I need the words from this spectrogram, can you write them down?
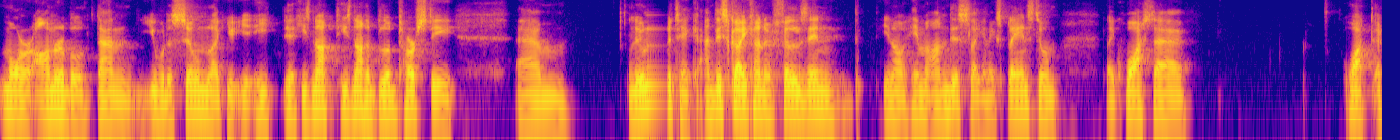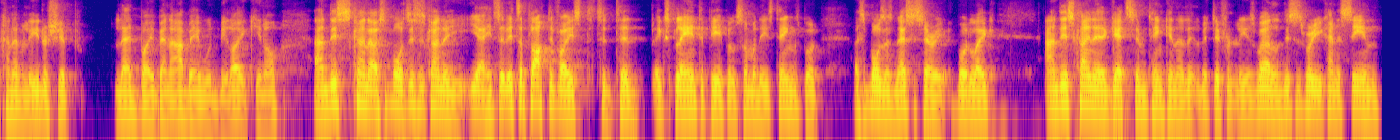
more honorable than you would assume. Like you, he he's not he's not a bloodthirsty um, lunatic, and this guy kind of fills in, you know, him on this like and explains to him like what uh, what a kind of leadership led by Ben Abbes would be like, you know. And this kind of, I suppose, this is kind of yeah, it's a, it's a plot device to to explain to people some of these things, but I suppose it's necessary. But like, and this kind of gets him thinking a little bit differently as well. And this is where you kind of see him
